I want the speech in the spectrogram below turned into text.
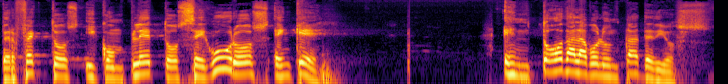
perfectos y completos, seguros en qué? En toda la voluntad de Dios.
